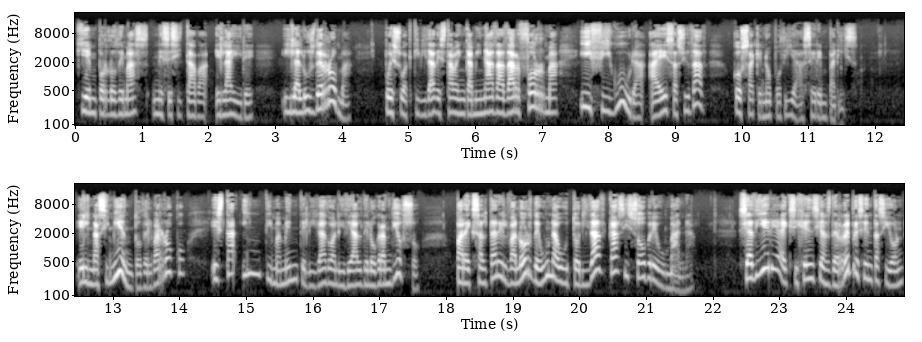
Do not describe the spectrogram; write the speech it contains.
quien por lo demás necesitaba el aire y la luz de Roma, pues su actividad estaba encaminada a dar forma y figura a esa ciudad, cosa que no podía hacer en París. El nacimiento del barroco está íntimamente ligado al ideal de lo grandioso, para exaltar el valor de una autoridad casi sobrehumana. Se adhiere a exigencias de representación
